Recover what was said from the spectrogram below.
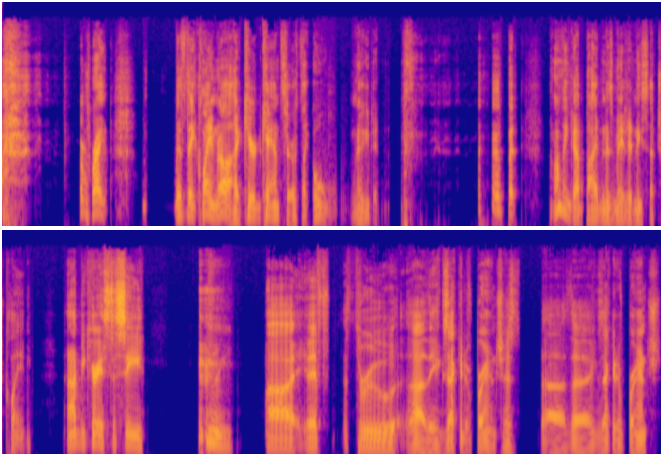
right? If they claim, oh, I cured cancer, it's like, oh, no, you didn't. but I don't think Biden has made any such claim, and I'd be curious to see uh, if through uh, the executive branch has uh, the executive branch,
